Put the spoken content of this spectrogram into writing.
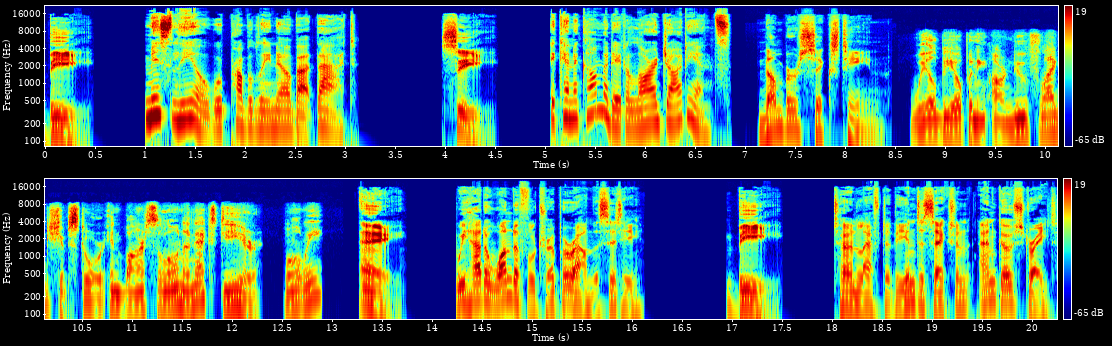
B. Miss Leo will probably know about that. C. It can accommodate a large audience. Number 16. We'll be opening our new flagship store in Barcelona next year, won't we? A. We had a wonderful trip around the city. B. Turn left at the intersection and go straight.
